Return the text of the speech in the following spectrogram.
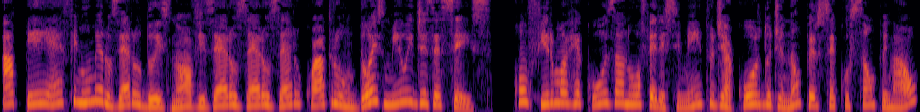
APF número 02900041-2016, confirma recusa no oferecimento de acordo de não persecução penal?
